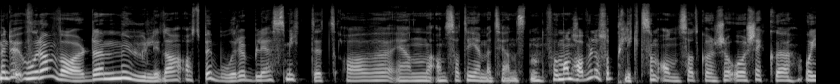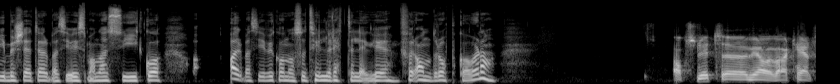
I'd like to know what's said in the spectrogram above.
Men du, Hvordan var det mulig da at beboere ble smittet av en ansatt i hjemmetjenesten? For Man har vel også plikt som ansatt kanskje å sjekke og gi beskjed til arbeidsgiver hvis man er syk, og arbeidsgiver kan også tilrettelegge for andre oppgaver. da. Absolutt. Eh, vi har jo vært helt,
